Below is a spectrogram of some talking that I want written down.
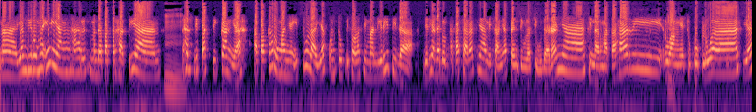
Nah, yang di rumah ini yang harus mendapat perhatian. Hmm. Harus dipastikan ya, apakah rumahnya itu layak untuk isolasi mandiri tidak. Jadi ada beberapa syaratnya, misalnya ventilasi udaranya, sinar matahari, ruangnya cukup luas ya,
